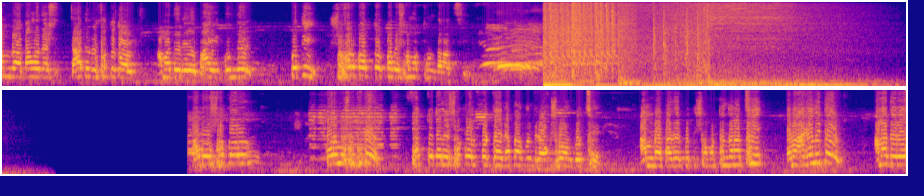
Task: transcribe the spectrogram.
আমরা বাংলাদেশ জাতীয় ছাত্র দল আমাদের এই ভাই বোনদের প্রতি সর্বাত্মক ভাবে সমর্থন জানাচ্ছি। তাদের সকল কর্মসূচিতে ছাত্র দলের সকল পর্যায়ে নেতা কর্মীরা অংশগ্রহণ করছে। আমরা তাদের প্রতি সমর্থন জানাচ্ছি এবং আগামীতেও আমাদের এই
